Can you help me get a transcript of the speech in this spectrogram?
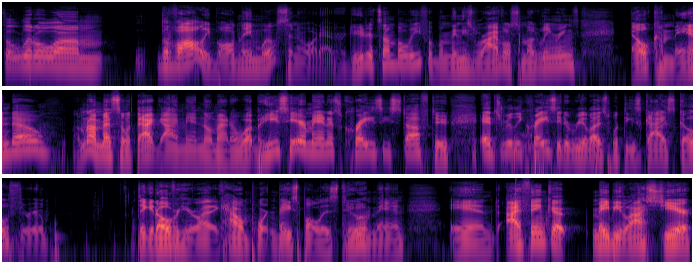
the little um the volleyball named Wilson or whatever, dude. It's unbelievable. I mean, these rival smuggling rings, El Commando. I'm not messing with that guy, man, no matter what. But he's here, man. It's crazy stuff, dude. It's really crazy to realize what these guys go through to get over here, like how important baseball is to them, man. And I think uh, maybe last year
